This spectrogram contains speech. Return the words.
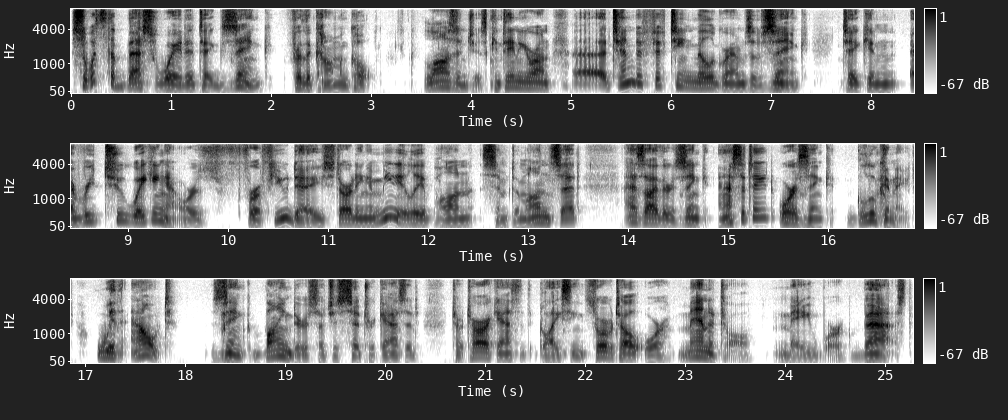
So what's the best way to take zinc for the common cold. Lozenges containing around uh, 10 to 15 milligrams of zinc, taken every two waking hours for a few days, starting immediately upon symptom onset, as either zinc acetate or zinc gluconate, without zinc binders such as citric acid, tartaric acid, glycine sorbitol, or mannitol may work best.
